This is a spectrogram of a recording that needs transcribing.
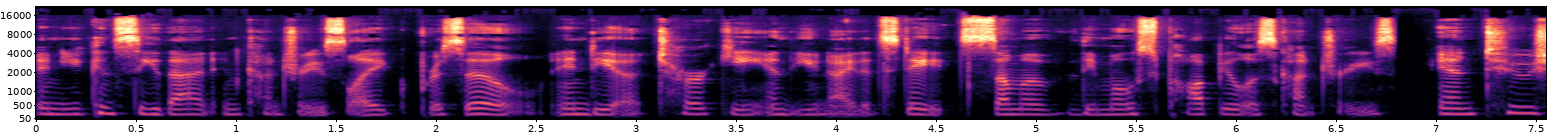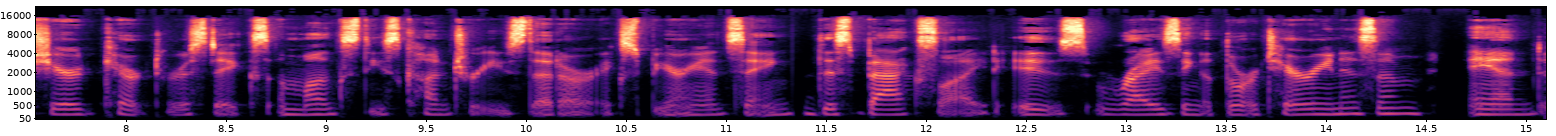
And you can see that in countries like Brazil, India, Turkey, and the United States, some of the most populous countries and two shared characteristics amongst these countries that are experiencing this backslide is rising authoritarianism and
